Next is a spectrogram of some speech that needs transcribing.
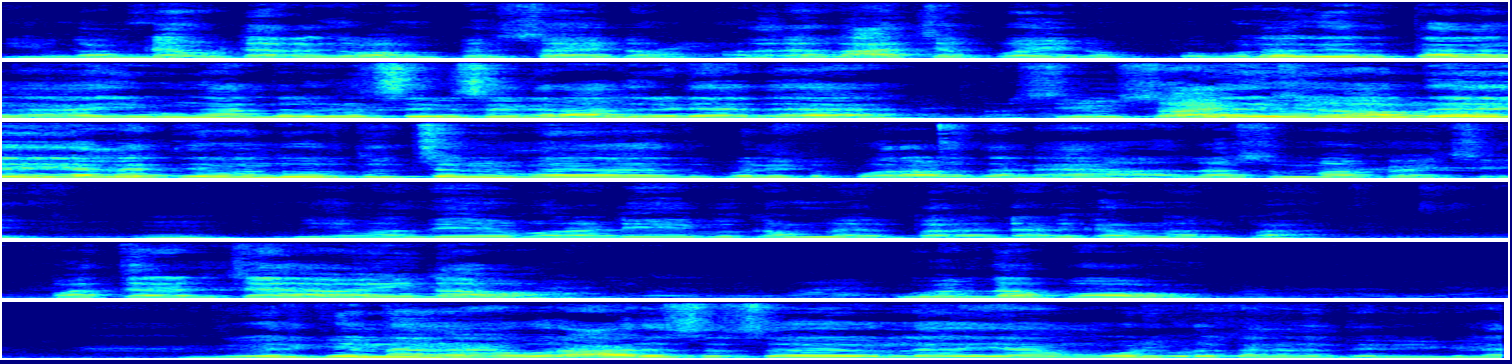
இவங்க அப்படியே விட்டு இறங்குவாங்க. பெருசாயிடும். அதனால ஆட்சியே போயிடும். இப்ப உலக எதிர்த்தாலுங்க இவங்க அந்த அளவுக்கு செவி சேர்க்கிற ஆள் கிடையாது? இவங்க வந்து எல்லாத்தையும் வந்து ஒரு துச்ச இது பண்ணிட்டு போற ஆளு தானே? அதெல்லாம் சும்மா பேச்சு. நீ வந்து ஒரு அடி கம்முன்னு இருப்ப ரெண்டு அடி கம்முன்னு இருப்ப. பத்து அடி அடிச்சா இதாகும். உயிர் தான் போகும் இது வரைக்கும் என்னங்க? ஒரு ஆர்எஸ்எஸ் இல்ல ஏன் மோடி கூட கண்டனம் தெரிவிக்கல?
